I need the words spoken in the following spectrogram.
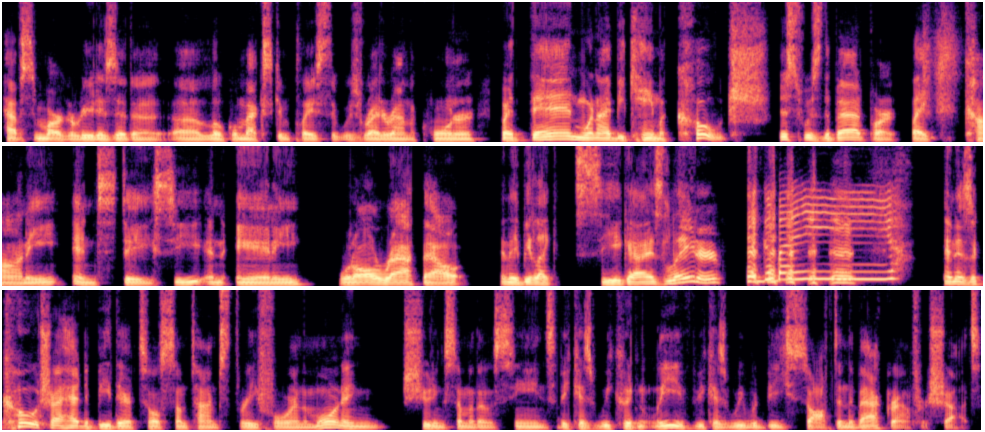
have some margaritas at a, a local Mexican place that was right around the corner. But then when I became a coach, this was the bad part. Like Connie and Stacy and Annie would all wrap out and they'd be like, see you guys later. Goodbye. And as a coach, I had to be there till sometimes three, four in the morning shooting some of those scenes because we couldn't leave because we would be soft in the background for shots.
